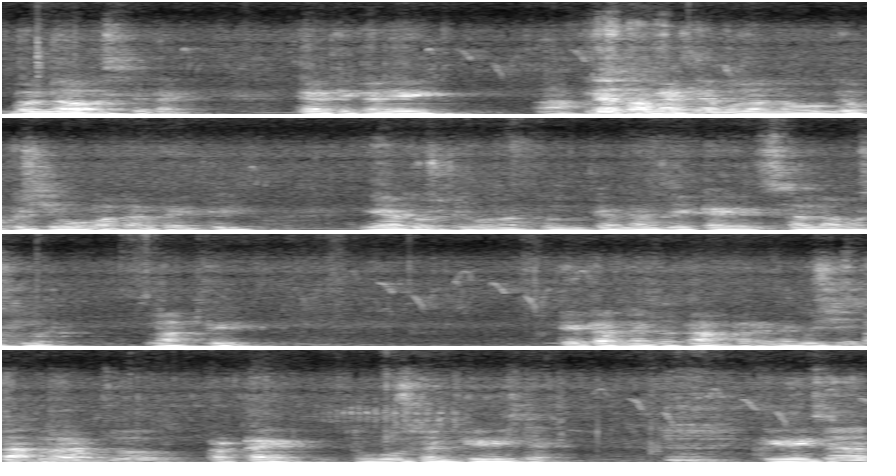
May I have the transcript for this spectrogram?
बंद अवस्थेत आहे. त्या ठिकाणी आपल्या भागातल्या मुलांना उद्योग कसे उभा करता येतील या दृष्टिकोनातून त्यांना जे काही सल्ला मसलत लागतील ते करण्याचं काम करायचं. आहे. विशेषतः आपला जो पट्टा आहे तो ऊस आणि केळीचा आहे. केळीचं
